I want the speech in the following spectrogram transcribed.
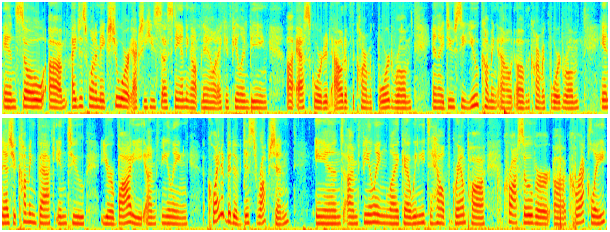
And so um, I just want to make sure. Actually, he's uh, standing up now, and I can feel him being uh, escorted out of the karmic boardroom. And I do see you coming out of the karmic boardroom. And as you're coming back into your body, I'm feeling quite a bit of disruption and I'm feeling like uh, we need to help Grandpa cross over uh, correctly,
